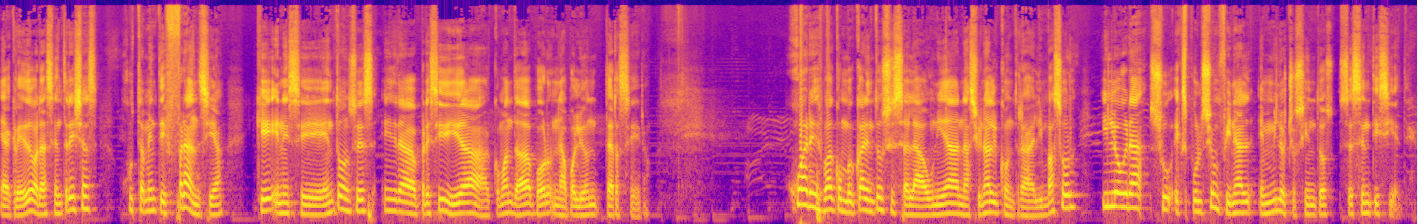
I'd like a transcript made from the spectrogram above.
acreedoras, entre ellas justamente Francia, que en ese entonces era presidida, comandada por Napoleón III. Juárez va a convocar entonces a la Unidad Nacional contra el invasor y logra su expulsión final en 1867.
